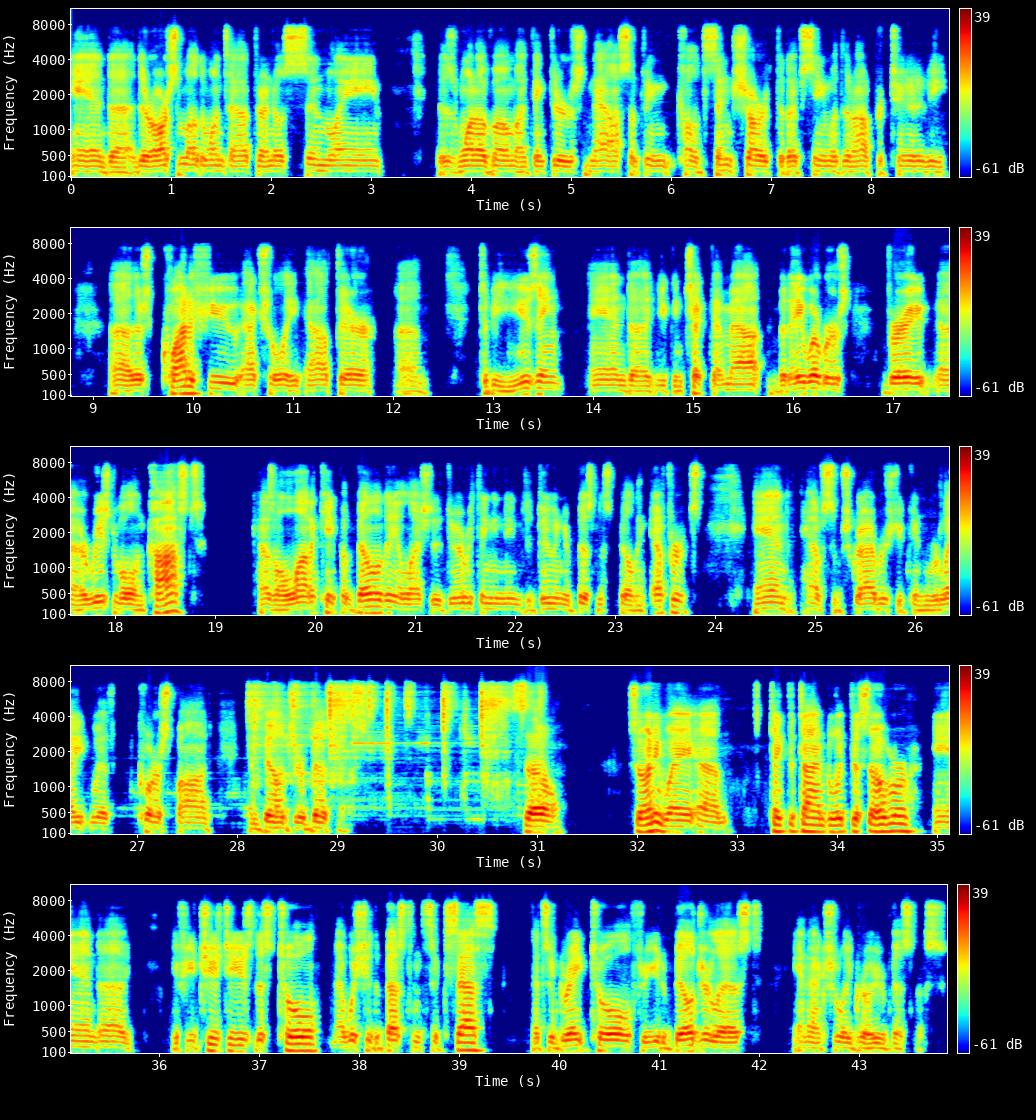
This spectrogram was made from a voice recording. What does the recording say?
And uh, there are some other ones out there. I know SendLane is one of them. I think there's now something called SendShark that I've seen with an opportunity. Uh, there's quite a few actually out there um, to be using and uh, you can check them out. But Aweber's very uh, reasonable in cost, has a lot of capability, allows you to do everything you need to do in your business building efforts, and have subscribers you can relate with, correspond, and build your business. So, so anyway, um, take the time to look this over, and uh, if you choose to use this tool, I wish you the best in success. It's a great tool for you to build your list and actually grow your business.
